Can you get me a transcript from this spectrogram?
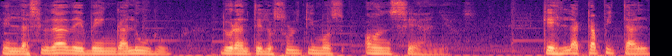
en la ciudad de Bengaluru durante los últimos 11 años, que es la capital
